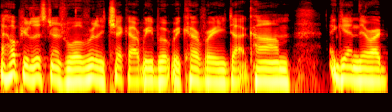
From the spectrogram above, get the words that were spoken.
I hope your listeners will really check out rebootrecovery.com. Again, there are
